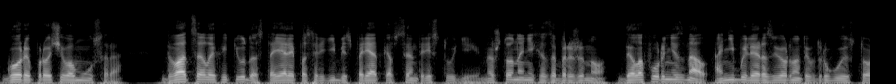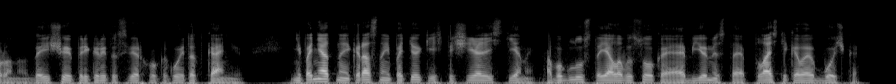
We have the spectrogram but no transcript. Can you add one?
горы прочего мусора. Два целых этюда стояли посреди беспорядка в центре студии, но что на них изображено? Делафур не знал, они были развернуты в другую сторону, да еще и прикрыты сверху какой-то тканью. Непонятные красные потеки испещряли стены, а в углу стояла высокая, объемистая пластиковая бочка –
